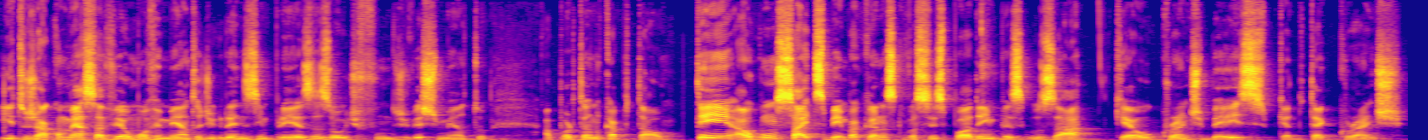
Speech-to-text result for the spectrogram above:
e tu já começa a ver o movimento de grandes empresas ou de fundos de investimento aportando capital. Tem alguns sites bem bacanas que vocês podem usar, que é o Crunchbase, que é do TechCrunch,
